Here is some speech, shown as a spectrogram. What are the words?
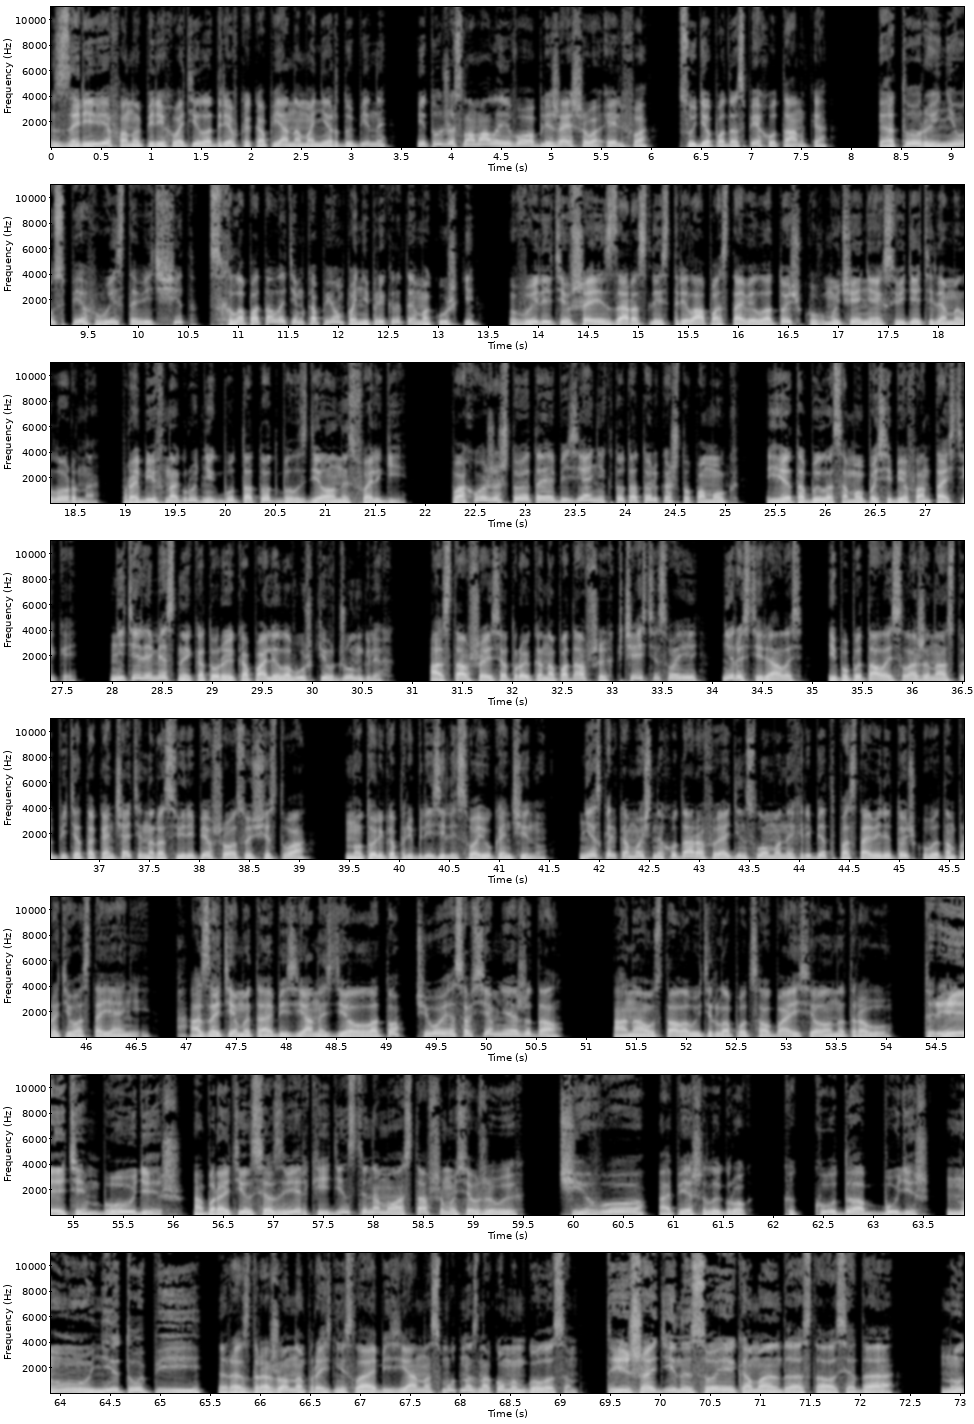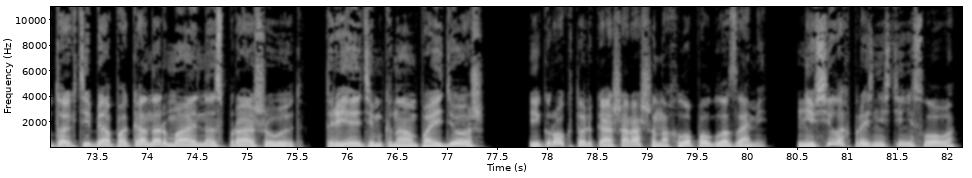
Заревев, оно перехватило древко копья на манер дубины и тут же сломало его о ближайшего эльфа, судя по доспеху танка, который, не успев выставить щит, схлопотал этим копьем по неприкрытой макушке. Вылетевшая из зарослей стрела поставила точку в мучениях свидетеля Мелорна, пробив нагрудник, будто тот был сделан из фольги. Похоже, что этой обезьяне кто-то только что помог, и это было само по себе фантастикой. Не те ли местные, которые копали ловушки в джунглях? Оставшаяся тройка нападавших, к чести своей, не растерялась и попыталась слаженно оступить от окончательно рассвирепевшего существа, но только приблизили свою кончину. Несколько мощных ударов и один сломанный хребет поставили точку в этом противостоянии. А затем эта обезьяна сделала то, чего я совсем не ожидал. Она устало вытерла пот со лба и села на траву. «Третьим будешь?» – обратился зверь к единственному оставшемуся в живых. «Чего?» – опешил игрок. К «Куда будешь?» «Ну, не тупи!» – раздраженно произнесла обезьяна смутно знакомым голосом. «Ты ж один из своей команды остался, да? Ну так тебя пока нормально спрашивают. Третьим к нам пойдешь?» Игрок только ошарашенно хлопал глазами не в силах произнести ни слова.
